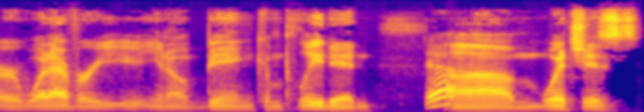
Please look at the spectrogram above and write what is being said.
or whatever you you know being completed Yeah. um which is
